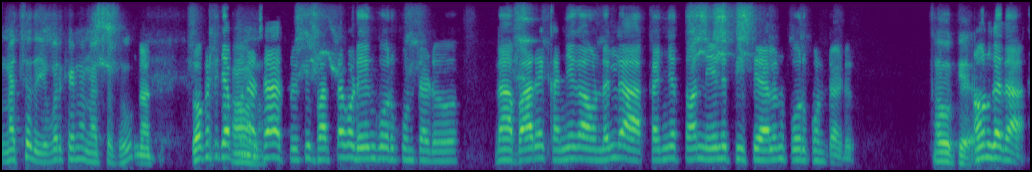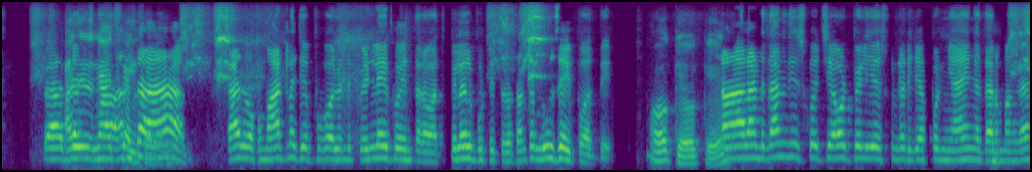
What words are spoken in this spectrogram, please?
నచ్చదు ఎవరికైనా నచ్చదు. ఒకటి చెప్పనా అవును. సార్ ప్రతి భర్త కూడా ఏం కోరుకుంటాడు? నా భార్య కన్యగా ఉండాలి ఆ కన్యత్వాన్ని నేనే తీసేయాలని కోరుకుంటాడు. ఓకే. అవును కదా? అంతా. కాదు ఒక మాటలో చెప్పుకోవాలంటే పెళ్ళి అయిపోయిన తర్వాత పిల్లలు పుట్టిన తర్వాత అంతా లూజ్ అయిపోద్ది. Okay okay. అలాంటి దాన్ని తీసుకొచ్చి ఎవడు పెళ్ళి చేసుకుంటాడు చెప్పండి న్యాయంగా ధర్మంగా?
